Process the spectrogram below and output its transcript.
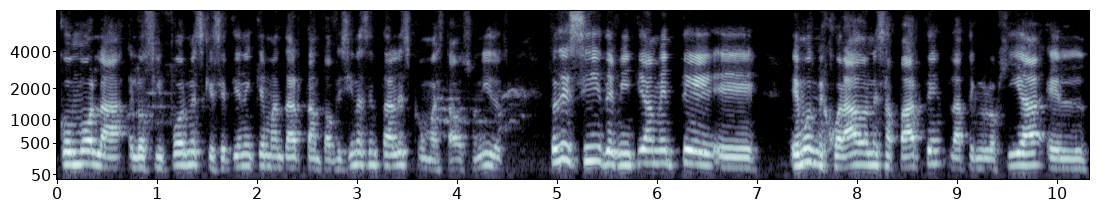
como los informes que se tienen que mandar tanto a oficinas centrales como a Estados Unidos. Entonces, sí, definitivamente eh, hemos mejorado en esa parte, la tecnología, el,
